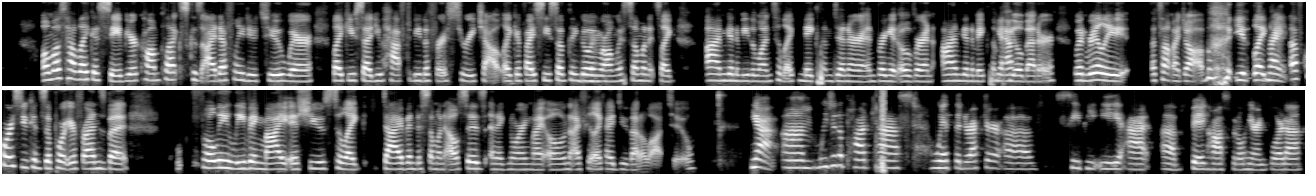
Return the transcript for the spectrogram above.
almost have like a savior complex because I definitely do too, where, like you said, you have to be the first to reach out. Like, if I see something going mm-hmm. wrong with someone, it's like, I'm going to be the one to like make them dinner and bring it over and I'm going to make them feel better. When really, that's not my job. you, like, right. of course, you can support your friends, but fully leaving my issues to like dive into someone else's and ignoring my own, I feel like I do that a lot too. Yeah, um, we did a podcast with the director of CPE at a big hospital here in Florida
